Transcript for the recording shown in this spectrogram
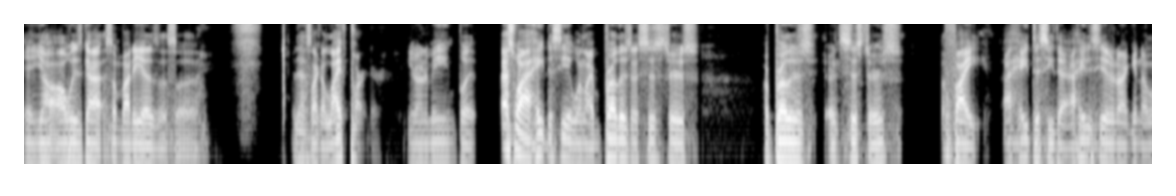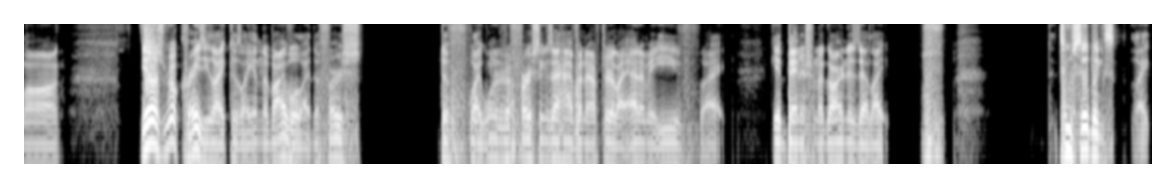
and y'all always got somebody as a uh, that's like a life partner. You know what I mean? But that's why I hate to see it when like brothers and sisters or brothers and sisters fight. I hate to see that. I hate to see they're not getting along. You know, it's real crazy. Like, cause like in the Bible, like the first, the like one of the first things that happened after like Adam and Eve like get banished from the garden is that like two siblings like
